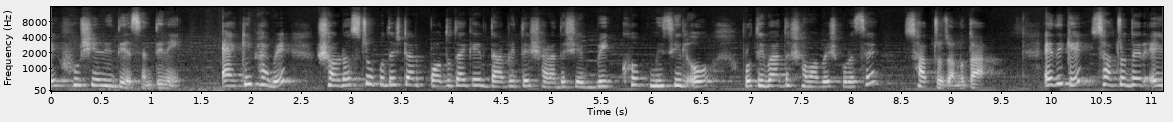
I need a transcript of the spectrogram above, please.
এই হুঁশিয়ারি দিয়েছেন তিনি। একইভাবে স্বরাষ্ট্র উপদেষ্টার পদত্যাগের দাবিতে সারা দেশে বিক্ষোভ মিছিল ও প্রতিবাদ সমাবেশ করেছে ছাত্র জনতা। এদিকে ছাত্রদের এই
